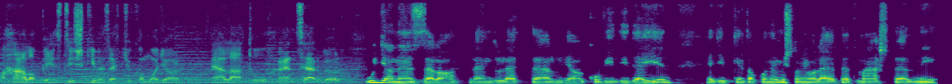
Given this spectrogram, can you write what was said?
a hálapénzt is kivezetjük a magyar ellátó rendszerből. Ugyanezzel a lendülettel, ugye a Covid idején egyébként akkor nem is nagyon lehetett más tenni,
